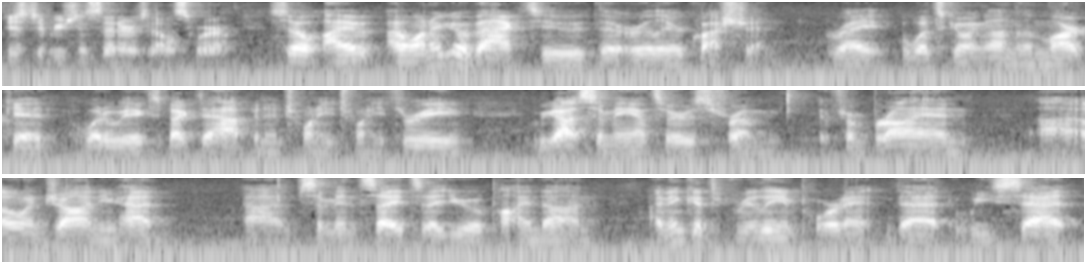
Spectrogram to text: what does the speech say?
distribution centers elsewhere. So I, I want to go back to the earlier question, right? What's going on in the market? What do we expect to happen in 2023? We got some answers from from Brian, uh, Owen, John. You had uh, some insights that you opined on. I think it's really important that we set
